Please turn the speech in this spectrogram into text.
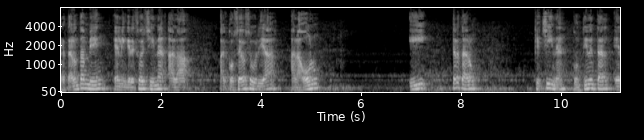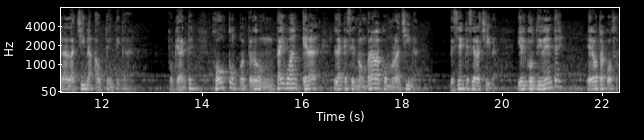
trataron también el ingreso de China al Consejo de Seguridad, a la ONU, y trataron que China continental era la China auténtica porque antes Hong Kong, eh, perdón, Taiwán era la que se nombraba como la China. Decían que esa era China. Y el continente era otra cosa.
